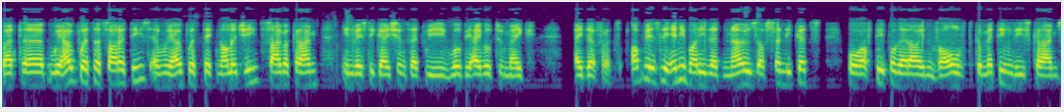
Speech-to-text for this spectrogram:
But uh, we hope with authorities and we hope with technology, cybercrime investigations, that we will be able to make a difference. Obviously, anybody that knows of syndicates or of people that are involved committing these crimes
